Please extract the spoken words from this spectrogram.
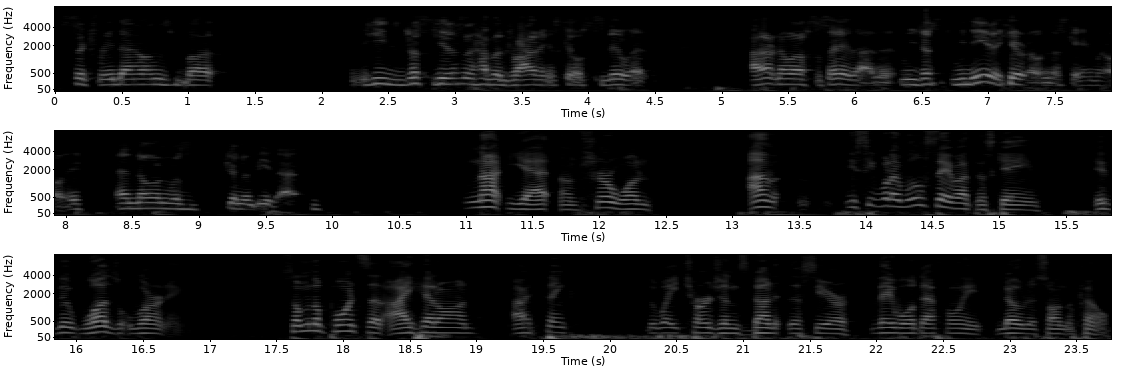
six rebounds, but he just he doesn't have the driving skills to do it. I don't know what else to say about it. We just we need a hero in this game, really, and no one was gonna be that. Not yet. I'm sure one. I'm. You see, what I will say about this game is it was learning. Some of the points that I hit on, I think the way Turgeon's done it this year, they will definitely notice on the film.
